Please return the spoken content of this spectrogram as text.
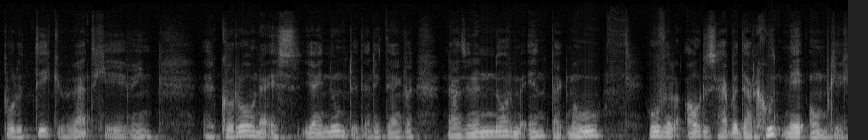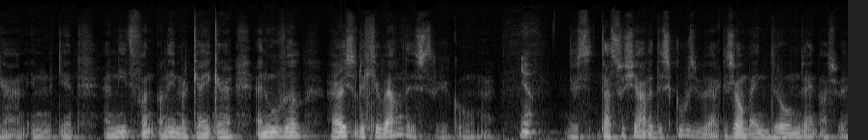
politiek, wetgeving, eh, corona is, jij noemt het, en ik denk van, nou, dat is een enorme impact. Maar hoe, hoeveel ouders hebben daar goed mee omgegaan in hun kind? En niet van alleen maar kijken naar, en hoeveel huiselijk geweld is er gekomen? Ja. Dus dat sociale discours bewerken zou mijn droom zijn als we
